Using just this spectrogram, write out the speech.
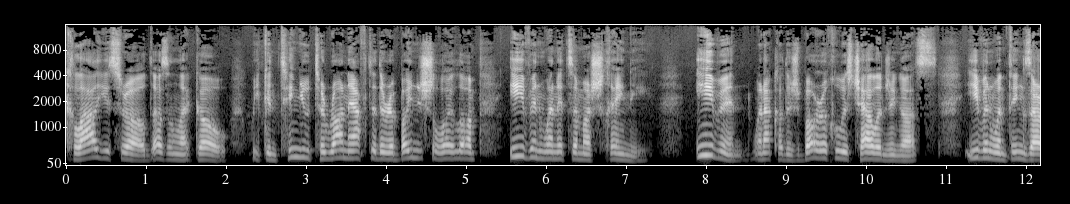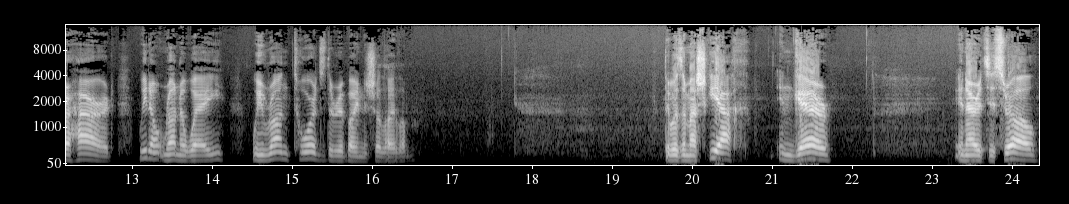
Klal Yisrael doesn't let go. We continue to run after the Rabbeinu Shalom, even when it's a Moshcheni even when HaKadosh Baruch Hu is challenging us, even when things are hard, we don't run away, we run towards the Rebbeinu Shalom. There was a mashgiach in Ger, in Eretz Yisrael,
